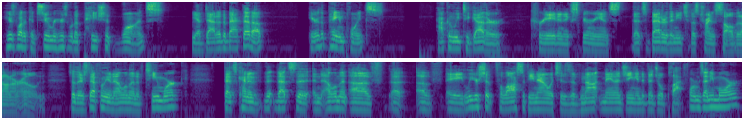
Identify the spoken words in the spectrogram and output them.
here's what a consumer, here's what a patient wants we have data to back that up. Here are the pain points. How can we together create an experience that's better than each of us trying to solve it on our own? So there's definitely an element of teamwork. That's kind of that's the, an element of uh, of a leadership philosophy now, which is of not managing individual platforms anymore,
